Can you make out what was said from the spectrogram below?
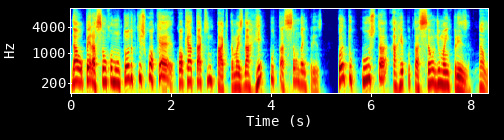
da operação como um todo, porque isso qualquer, qualquer ataque impacta, mas da reputação da empresa. Quanto custa a reputação de uma empresa? Não,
